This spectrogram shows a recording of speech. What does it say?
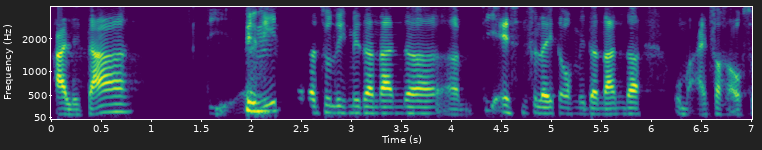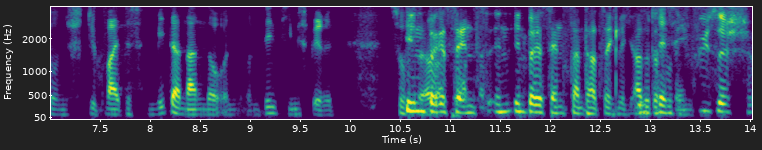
alle da, die reden natürlich miteinander, ähm, die essen vielleicht auch miteinander, um einfach auch so ein Stück weit das Miteinander und, und den Teamspirit zu in fördern. Präsenz, in, in Präsenz dann tatsächlich. Also, dass man sich physisch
